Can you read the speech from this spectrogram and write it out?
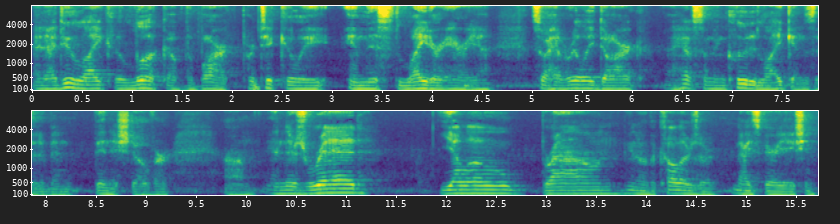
And I do like the look of the bark, particularly in this lighter area. So I have really dark, I have some included lichens that have been finished over. Um, and there's red, yellow, brown, you know, the colors are nice variation.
